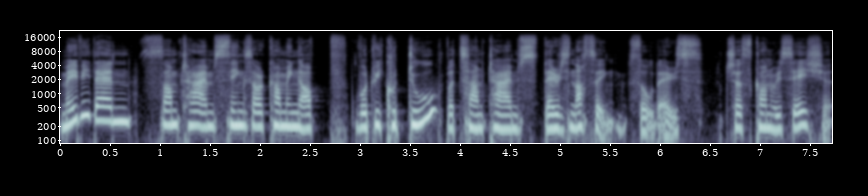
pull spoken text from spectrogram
maybe then sometimes things are coming up what we could do, but sometimes there is nothing. So there is just conversation.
